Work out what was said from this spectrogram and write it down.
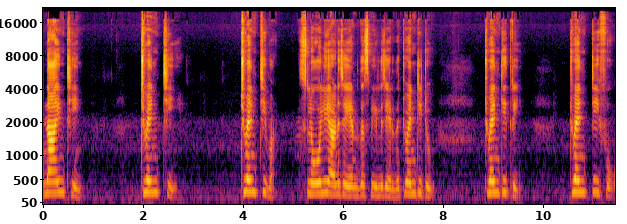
Nineteen twenty twenty one സ്ലോലിയാണ് ചെയ്യേണ്ടത് സ്പീഡിൽ ചെയ്യരുത്. Twenty two twenty three twenty four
